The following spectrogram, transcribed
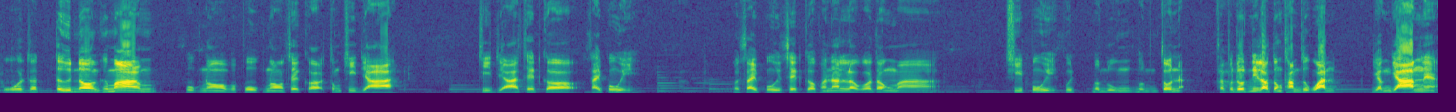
โอ้ถ้าตื่นนอนขึ้นมาปลูกนอพอปลูกนอเสร็จก็ต้องฉีดยา ฉีดยาเสร็จก็ใส่ปุ๋ย พอใส่ปุ๋ยเสร็จก็เพราะนั้นเราก็ต้องมาฉีดปุ๋ยปุ๋ยบำรุงบำรุงต้นอะ สับปะรดนี่เราต้องทำทุกวันอย่างยางเนี่ย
